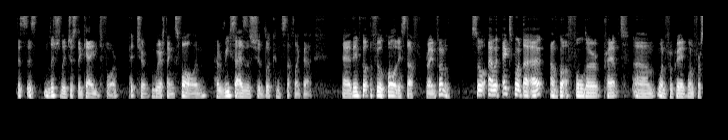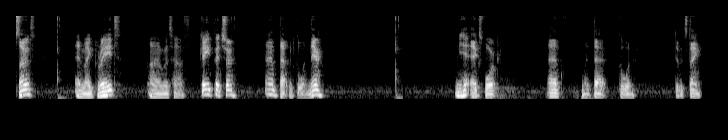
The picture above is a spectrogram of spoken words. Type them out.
this is literally just a guide for picture where things fall and how resizes should look and stuff like that. Uh, they've got the full quality stuff right in front of them. So I would export that out. I've got a folder prepped, um, one for grade, one for sound. In my grade, I would have guide picture, and that would go in there. And you hit export, and let that go and do its thing.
